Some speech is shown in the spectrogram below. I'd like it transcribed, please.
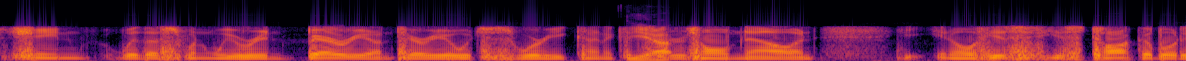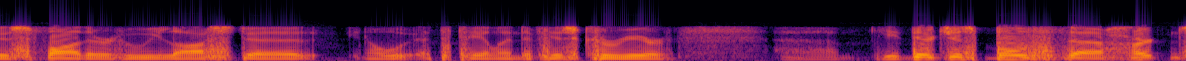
Shayne with us when we were in Barrie, Ontario, which is where he kind of considers yep. home now. And he, you know his his talk about his father, who he lost, uh, you know, at the tail end of his career um, he, they're just both uh, heart and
